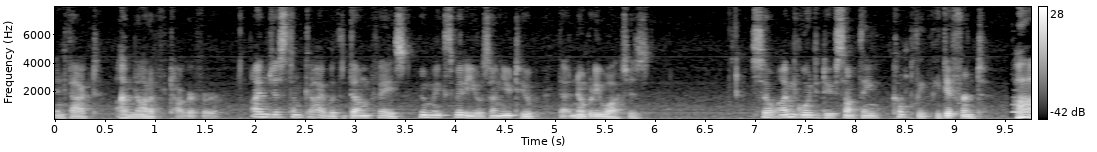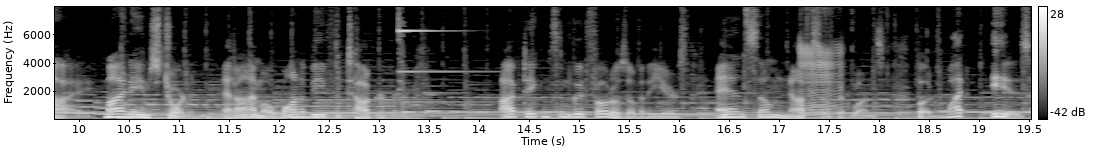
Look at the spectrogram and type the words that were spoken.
In fact, I'm not a photographer. I'm just some guy with a dumb face who makes videos on YouTube that nobody watches. So I'm going to do something completely different. Hi, my name's Jordan, and I'm a wannabe photographer. I've taken some good photos over the years, and some not so good ones. But what is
